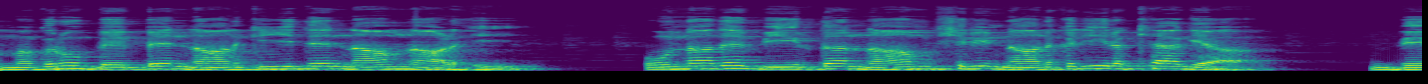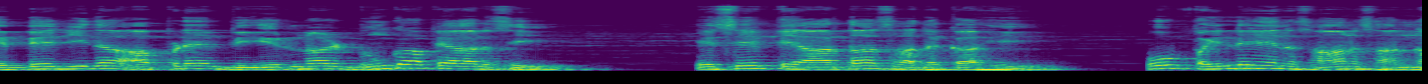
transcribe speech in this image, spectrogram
ਮਗਰੋਂ ਬੇਬੇ ਨਾਨਕੀ ਜੀ ਦੇ ਨਾਮ ਨਾਲ ਹੀ ਉਹਨਾਂ ਦੇ ਵੀਰ ਦਾ ਨਾਮ ਸ਼੍ਰੀ ਨਾਨਕ ਜੀ ਰੱਖਿਆ ਗਿਆ। ਬੇਬੇ ਜੀ ਦਾ ਆਪਣੇ ਵੀਰ ਨਾਲ ਡੂੰਘਾ ਪਿਆਰ ਸੀ। ਇਸੇ ਪਿਆਰ ਦਾ ਸਦਕਾ ਹੀ ਉਹ ਪਹਿਲੇ ਇਨਸਾਨ ਸਨ,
